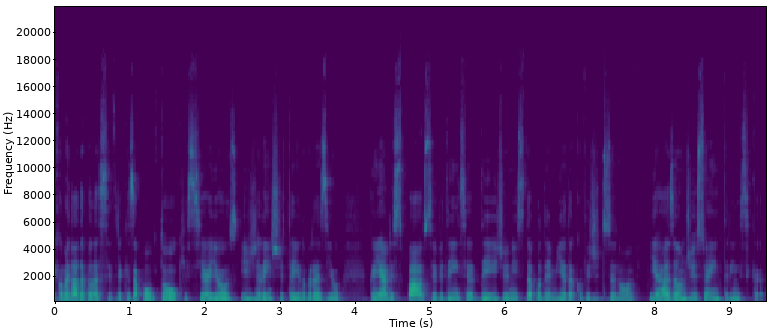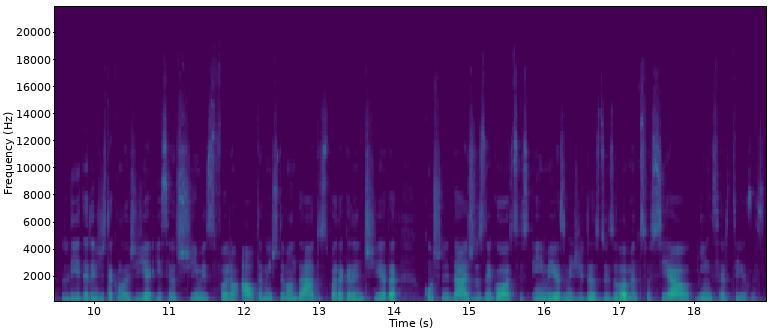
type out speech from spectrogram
encomendada pela Citrix apontou que CIOs e gerentes de TI no Brasil ganharam espaço e evidência desde o início da pandemia da Covid-19. E a razão disso é intrínseca. Líderes de tecnologia e seus times foram altamente demandados para a garantia da continuidade dos negócios em meio às medidas do isolamento social e incertezas.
